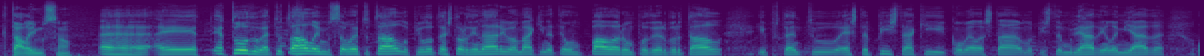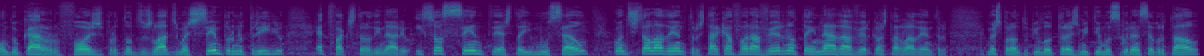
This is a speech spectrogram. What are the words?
Que tal a emoção? Uh, é, é tudo, é total, a emoção é total, o piloto é extraordinário, a máquina tem um power, um poder brutal e, portanto, esta pista aqui, como ela está, uma pista molhada, enlameada, onde o carro foge para todos os lados, mas sempre no trilho, é de facto extraordinário. E só se sente esta emoção quando está lá dentro. Estar cá fora a ver não tem nada a ver com estar lá dentro. Mas pronto, o piloto transmitiu uma segurança brutal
